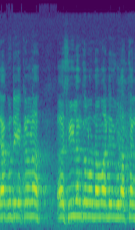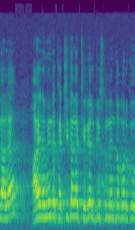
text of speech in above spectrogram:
లేకుంటే ఎక్కడైనా శ్రీలంకలో ఉండామా అనేది కూడా అర్థం కాలే. ఆయన మీద ఖచ్చితంగా చర్యలు తీసుకునేంత వరకు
